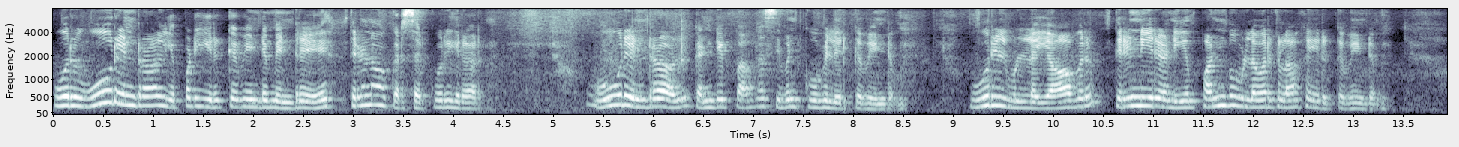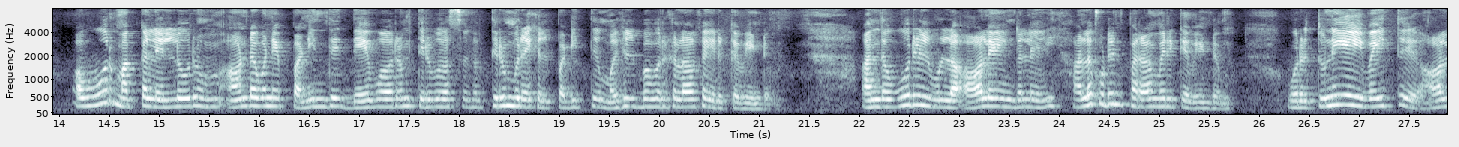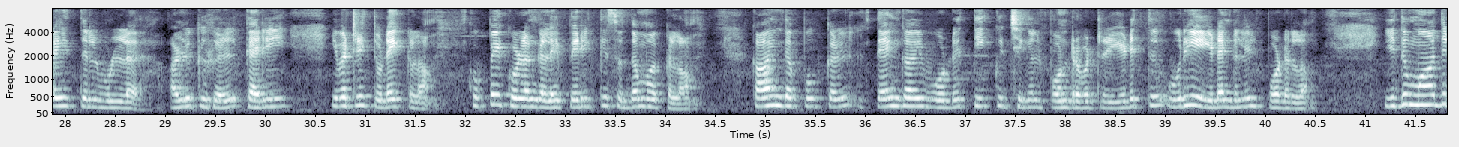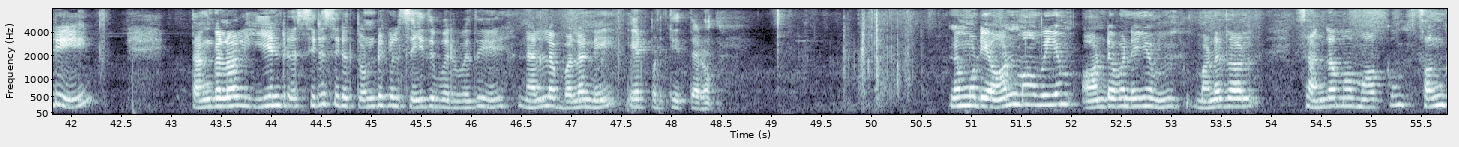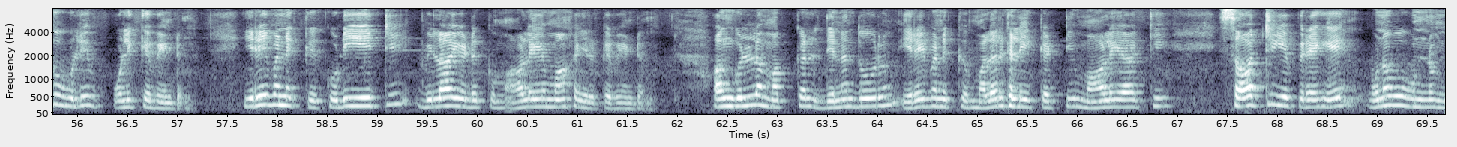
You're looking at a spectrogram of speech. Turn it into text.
ஒரு ஊர் என்றால் எப்படி இருக்க வேண்டும் என்று திருநாவுக்கரசர் கூறுகிறார். ஊர் என்றால் கண்டிப்பாக சிவன் கோவில் இருக்க வேண்டும். ஊரில் உள்ள யாவரும் திருநீர் அணியும் பண்பு உள்ளவர்களாக இருக்க வேண்டும். அவ்வூர் மக்கள் எல்லோரும் ஆண்டவனை பணிந்து தேவாரம் திருவாசகம் திருமுறைகள் படித்து மகிழ்பவர்களாக இருக்க வேண்டும். அந்த ஊரில் உள்ள ஆலயங்களை அழகுடன் பராமரிக்க வேண்டும். ஒரு துணியை வைத்து ஆலயத்தில் உள்ள அழுக்குகள் கறி இவற்றை துடைக்கலாம். குப்பை குளங்களை பெருக்கி சுத்தமாக்கலாம். காய்ந்த பூக்கள் தேங்காய் ஓடு தீக்குச்சிகள் போன்றவற்றை எடுத்து உரிய இடங்களில் போடலாம். இது மாதிரி தங்களால் இயன்ற சிறு சிறு தொண்டுகள் செய்து வருவது நல்ல பலனை ஏற்படுத்தி தரும். நம்முடைய ஆன்மாவையும் ஆண்டவனையும் மனதால் சங்கமமாக்கும் சங்கு ஒளி ஒழிக்க வேண்டும். இறைவனுக்கு கொடியேற்றி விழா எடுக்கும் ஆலயமாக இருக்க வேண்டும். அங்குள்ள மக்கள் தினந்தோறும் இறைவனுக்கு மலர்களை கட்டி மாலையாக்கி சாற்றிய பிறகே உணவு உண்ணும்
